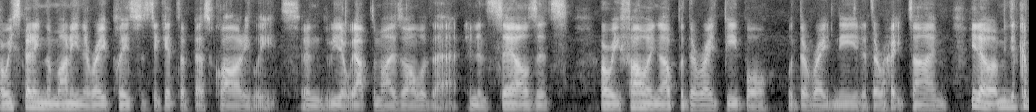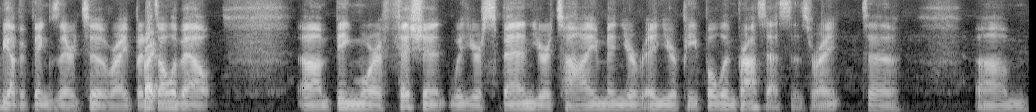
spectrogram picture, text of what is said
are we spending the money in the right places to get the best quality leads? And you know, we optimize all of that. And in sales, it's are we following up with the right people with the right need at the right time? You know, I mean, there could be other things there too, right? But it's all about um, being more efficient with your spend, your time, and your and your people and processes, right? To um,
